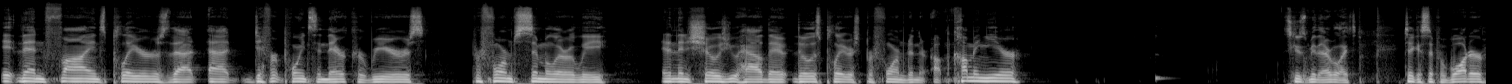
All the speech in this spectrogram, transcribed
it then finds players that at different points in their careers performed similarly and then shows you how they, those players performed in their upcoming year. Excuse me, there. We'll like take a sip of water.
